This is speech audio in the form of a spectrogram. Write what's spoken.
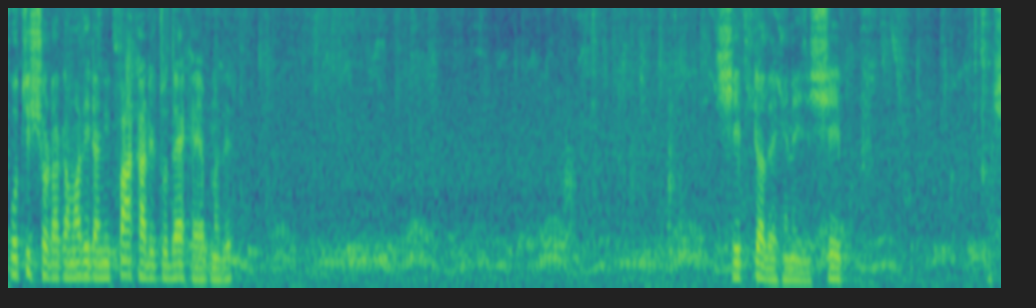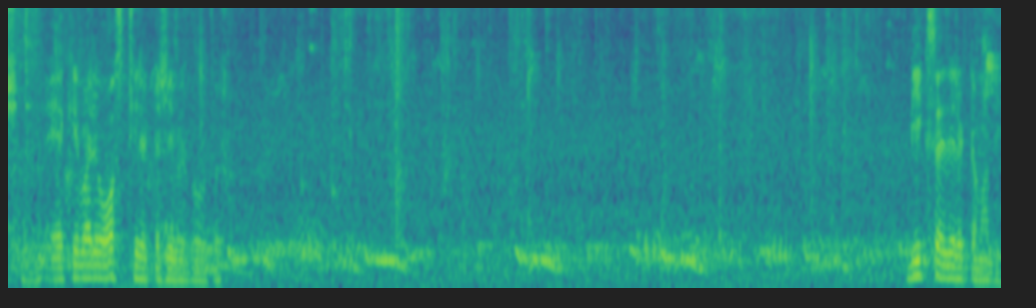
পঁচিশশো টাকা মাদিটা আমি পাখার একটু দেখাই আপনাদের। শেপটা দেখেন, এই যে শেপ একেবারে অস্থির একটা শেপের কবুতর। বিগ সাইজের একটা মাদি।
